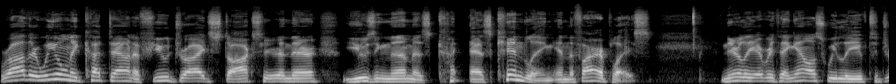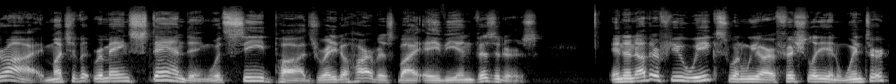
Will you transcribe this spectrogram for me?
Rather, we only cut down a few dried stalks here and there, using them as, as kindling in the fireplace. Nearly everything else we leave to dry. Much of it remains standing with seed pods ready to harvest by avian visitors. In another few weeks, when we are officially in winter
